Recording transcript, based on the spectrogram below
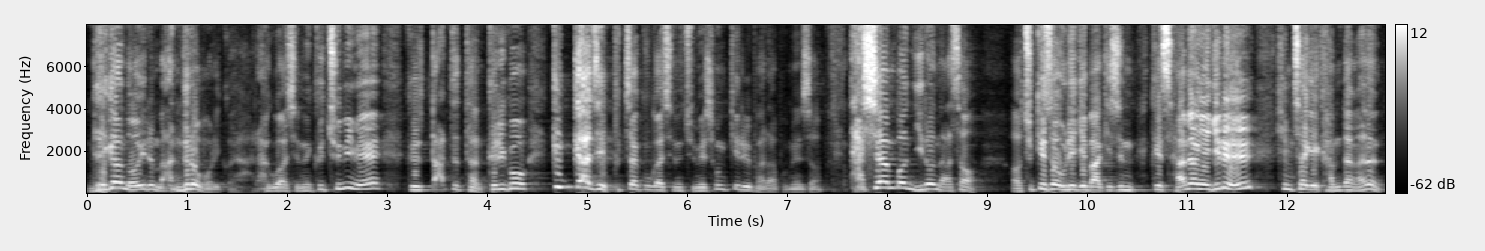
내가 너희를 만들어 버릴 거야 라고 하시는 그 주님의 그 따뜻한 그리고 끝까지 붙잡고 가시는 주님의 손길을 바라보면서 다시 한번 일어나서 어, 주께서 우리에게 맡기신 그 사명의 길을 힘차게 감당하는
